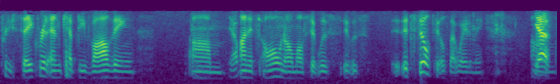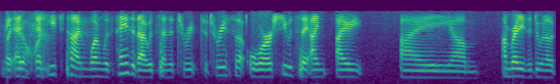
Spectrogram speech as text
pretty sacred and kept evolving um Yep. on its own almost it was it was it still feels that way to me Yes, um, me but and too. and each time one was painted i would send it to to theresa or she would say i i i um i'm ready to do another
